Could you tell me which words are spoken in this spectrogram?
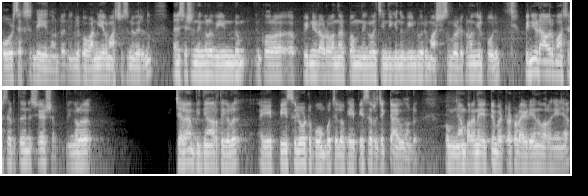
കോഴ്സ് എക്സ്റ്റെൻഡ് ചെയ്യുന്നുണ്ട്. നിങ്ങളിപ്പോൾ വൺ ഇയർ മാസ്റ്റേഴ്സിന് വരുന്നു. അതിനുശേഷം നിങ്ങൾ വീണ്ടും പിന്നീട് അവിടെ വന്നപ്പം നിങ്ങൾ ചിന്തിക്കുന്നു വീണ്ടും ഒരു മാസ്റ്റേഴ്സ് കൂടെ എടുക്കണമെങ്കിൽ പോലും. പിന്നീട് ആ ഒരു മാസ്റ്റേഴ്സ് എടുത്തതിന് ശേഷം നിങ്ങൾ ചില വിദ്യാർത്ഥികൾ എ പി എസ്സിലോട്ട് പോകുമ്പോൾ ചിലർക്ക് എ പി എസ് റിജക്റ്റ് ആകുന്നുണ്ട്. അപ്പം ഞാൻ പറയുന്ന ഏറ്റവും ബെറ്റർ ആയിട്ടുള്ള ഐഡിയ എന്ന് പറഞ്ഞു കഴിഞ്ഞാൽ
